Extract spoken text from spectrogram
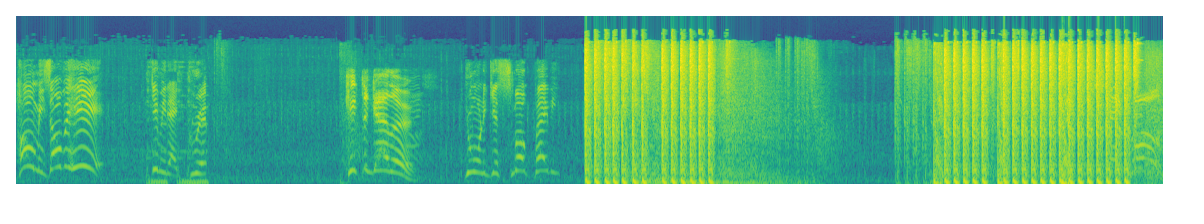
Homies over here. Give me that grip. Keep together! You want to get smoked, baby? Stay close!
